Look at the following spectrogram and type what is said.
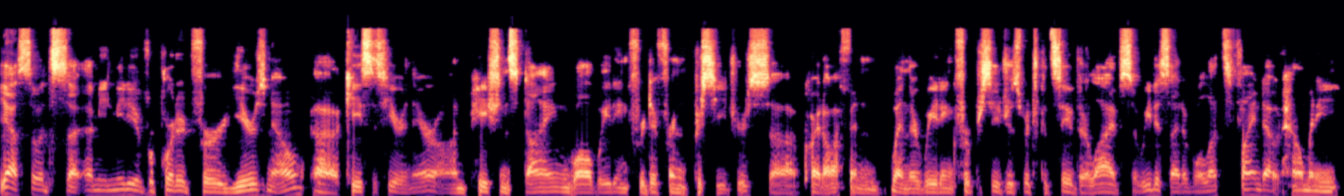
Yeah, so it's, uh, I mean, media have reported for years now uh, cases here and there on patients dying while waiting for different procedures, uh, quite often when they're waiting for procedures which could save their lives. So we decided, well, let's find out how many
